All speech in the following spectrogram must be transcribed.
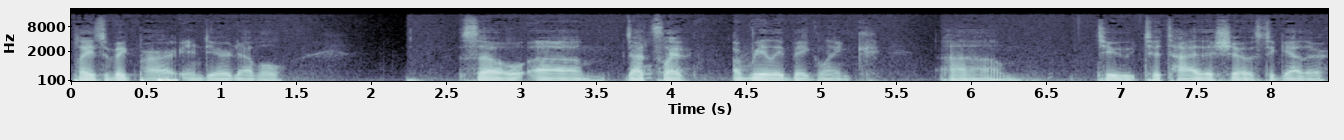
plays a big part in Daredevil. So um, that's Okay. like a really big link um, to to tie the shows together.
